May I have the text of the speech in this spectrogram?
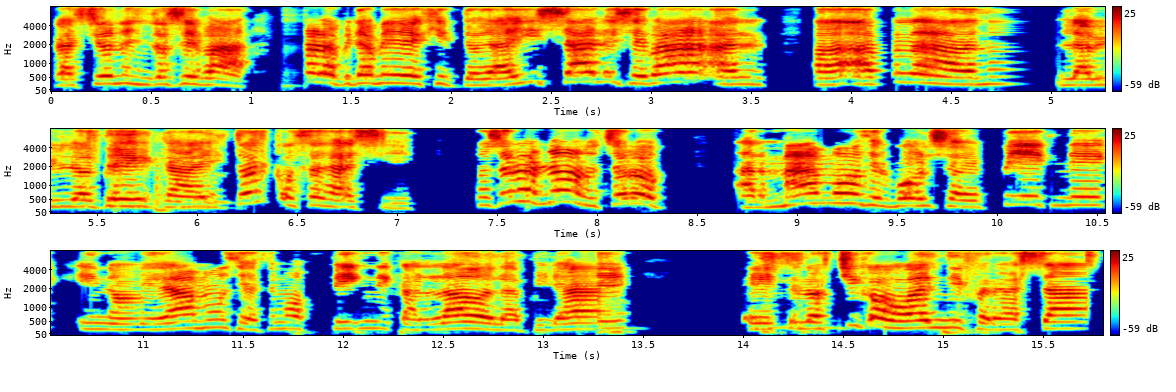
vacaciones, entonces va a la pirámide de Egipto, de ahí sale, se va a, a, la, la biblioteca y todas cosas así. Nosotros no, nosotros armamos el bolso de picnic y nos quedamos y hacemos picnic al lado de la pirámide este, los chicos van disfrazados,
